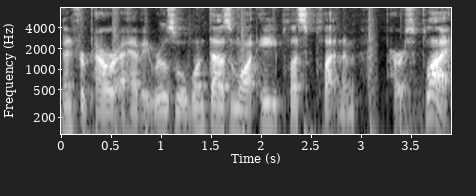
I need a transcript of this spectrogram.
and for power, I have a Rosewill 1000 watt 80 plus platinum power supply.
